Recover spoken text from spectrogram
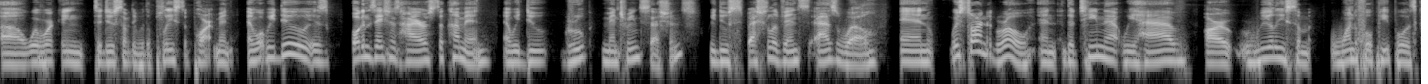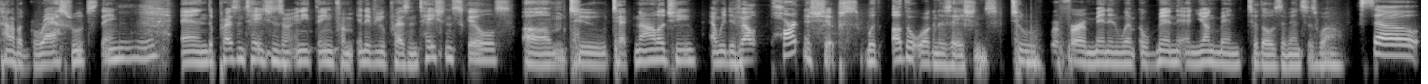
Uh, we're working to do something with the police department, and what we do is organizations hire us to come in and we do group mentoring sessions. We do special events as well. And we're starting to grow. And the team that we have are really some wonderful people. It's kind of a grassroots thing. Mhm. And the presentations are anything from interview presentation skills um, to technology. And we develop partnerships with other organizations to refer men and women, men and young men to those events as well. So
